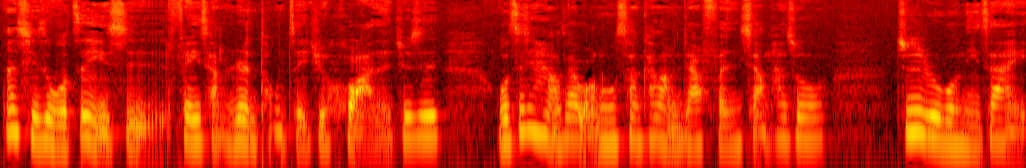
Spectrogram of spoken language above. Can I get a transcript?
那其实我自己是非常认同这句话的，就是我之前还有在网络上看到人家分享，他说。就是如果你在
